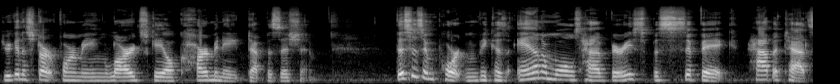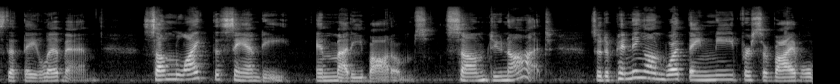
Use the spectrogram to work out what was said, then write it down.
you're going to start forming large scale carbonate deposition. This is important because animals have very specific habitats that they live in. Some like the sandy and muddy bottoms, some do not. So depending on what they need for survival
